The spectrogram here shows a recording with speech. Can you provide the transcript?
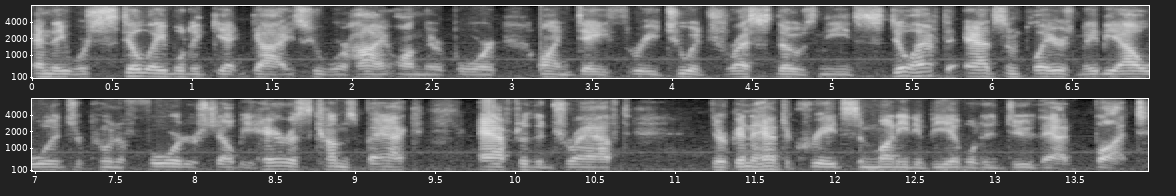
And they were still able to get guys who were high on their board on day three to address those needs. Still have to add some players. Maybe Al Woods or Poona Ford or Shelby Harris comes back after the draft. They're going to have to create some money to be able to do that. But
